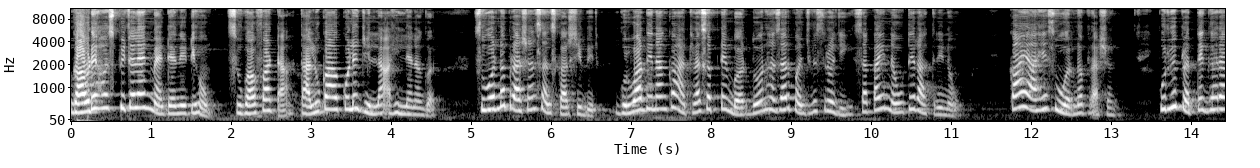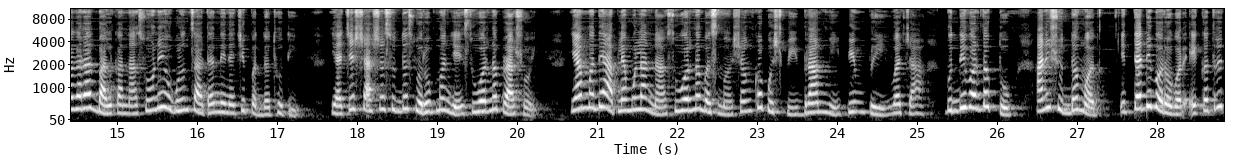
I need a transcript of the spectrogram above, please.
Gawade hospital and maternity home Sugaon Phata taluka Akole जिल्हा अहिल्यानगर. सुवर्ण प्राशन संस्कार शिबिर गुरुवार दिनांक अठरा सप्टेंबर दोन हजार पंचवीस रोजी सकाळी नऊ ते रात्री नऊ. काय आहे सुवर्ण प्राशन? पूर्वी प्रत्येक घराघरात बालकांना सोने उघडून चाटण देण्याची पद्धत होती. याचे शास्त्रशुद्ध स्वरूप म्हणजे सुवर्ण प्राश होय. यामध्ये आपल्या मुलांना सुवर्णभस्म शंखपुष्पी ब्राह्मी पिंपळी वचा बुद्धिवर्धक तूप आणि शुद्ध मध इत्यादी बरोबर एकत्रित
